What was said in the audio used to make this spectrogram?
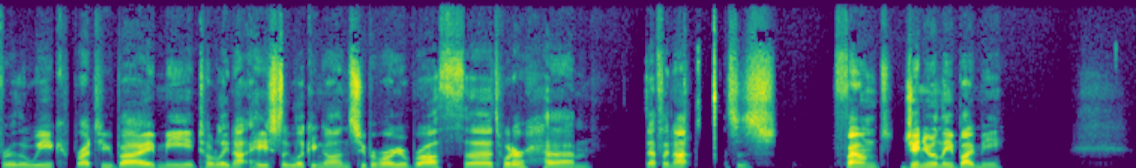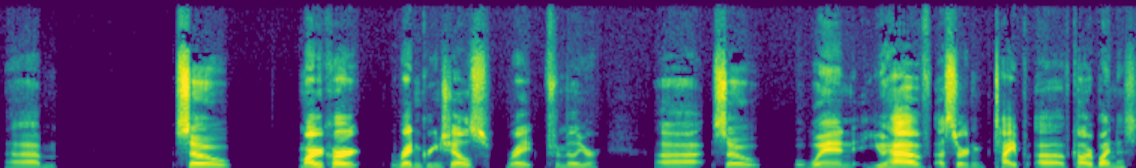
for the week, brought to you by me. Totally not hastily looking on Super Mario Broth uh, Twitter. Um, definitely not. This is found genuinely by me. Um. So, Mario Kart red and green shells, right? Familiar. Uh, so when you have a certain type of color blindness,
